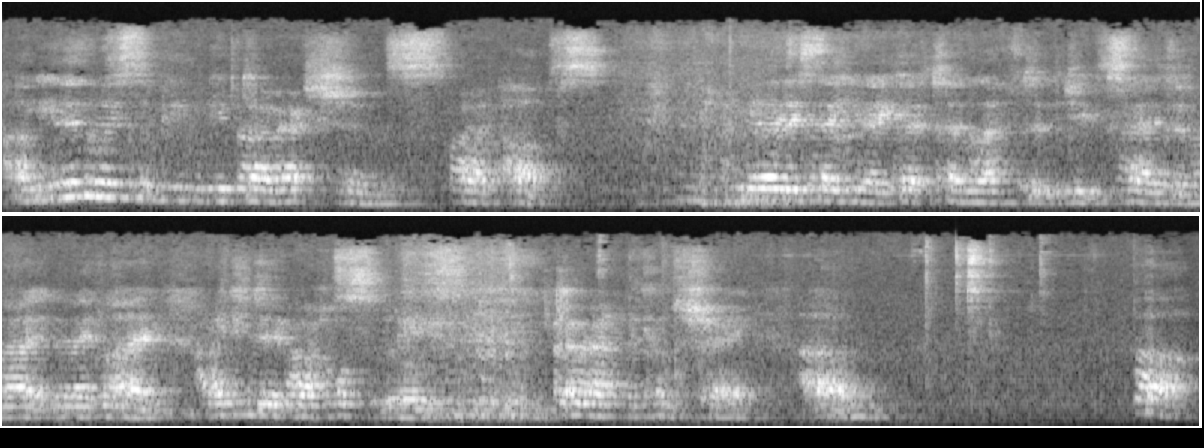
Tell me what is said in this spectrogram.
Um, you know the way some people give directions by pubs? You know, they say, you know, go turn left at the Duke's Head and right at the Red Lion. I can do it by hospitals around the country. Um, but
